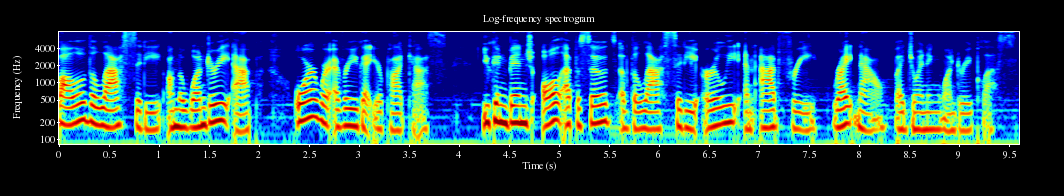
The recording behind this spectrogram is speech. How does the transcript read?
Follow The Last City on the Wondery app or wherever you get your podcasts. You can binge all episodes of The Last City early and ad-free right now by joining Wondery Plus.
